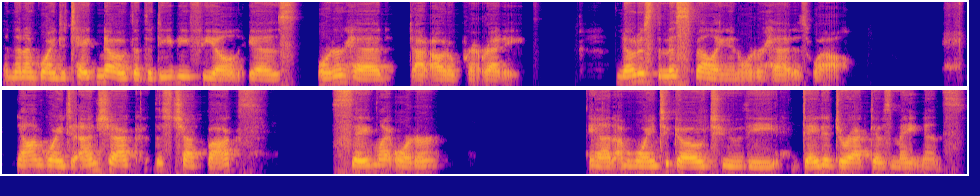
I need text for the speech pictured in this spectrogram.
and then I'm going to take note that the DB field is orderhead.autoprintready. Notice the misspelling in orderhead as well. Now I'm going to uncheck this checkbox, save my order, and I'm going to go to the Data Directives Maintenance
